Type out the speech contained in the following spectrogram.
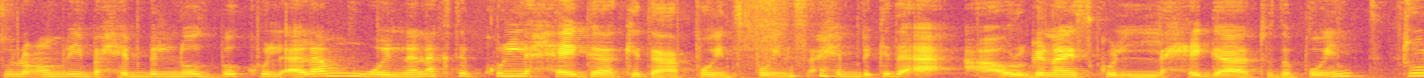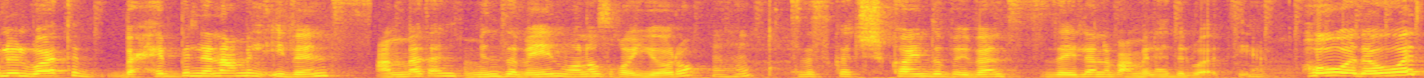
طول عمري بحب ال notebook والقلم وإن أنا أكتب كل حاجة كده points points أحب كده organize كل حاجة to the point طول الوقت بحب إن أنا أعمل events عامة من زمان وأنا صغيرة بس كانتش kind of events زي اللي أنا بعملها دلوقتي يعني. هو دوت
